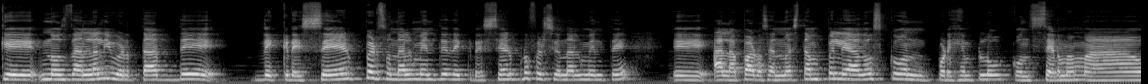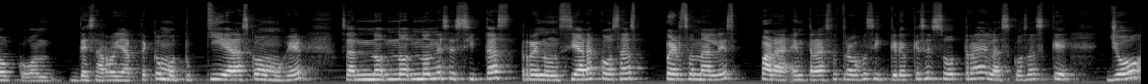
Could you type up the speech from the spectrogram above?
que nos dan la libertad de, de crecer personalmente, de crecer profesionalmente eh, a la par, o sea, no están peleados con, por ejemplo, con ser mamá o con desarrollarte como tú quieras como mujer, o sea, no, no, no necesitas renunciar a cosas personales para entrar a estos trabajos. Y creo que esa es otra de las cosas que yo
